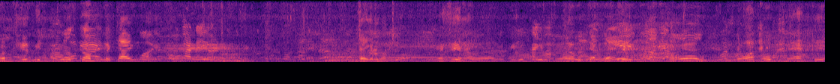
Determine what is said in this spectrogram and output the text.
คนถือบินเมื่อกำกระจายง่วยเขาได้กันบ่ไม่ซื้อเราใครบอกว่าผมจะซื้อเขาแต่ว่าผมเนี่ยซื้อ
